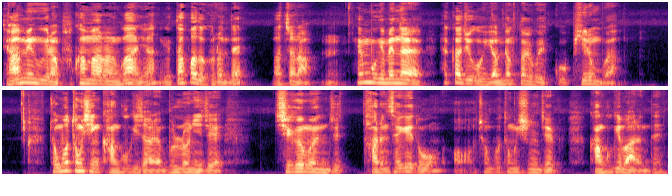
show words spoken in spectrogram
대한민국이랑 북한 말하는 거 아니야? 이거 딱 봐도 그런데? 맞잖아. 음. 핵무기 맨날 핵 가지고 연병 떨고 있고 비는 뭐야? 정보통신 강국이잖아요. 물론 이제 지금은 이제 다른 세계도 어, 정보통신 이제 강국이 많은데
